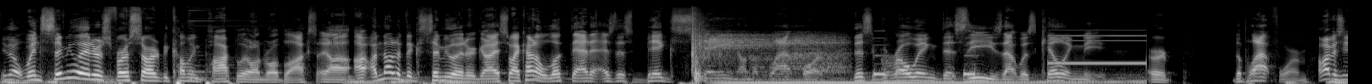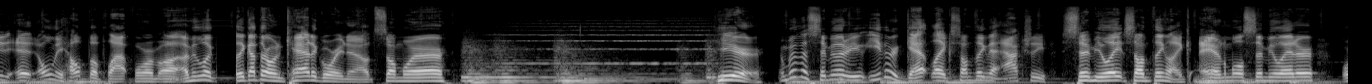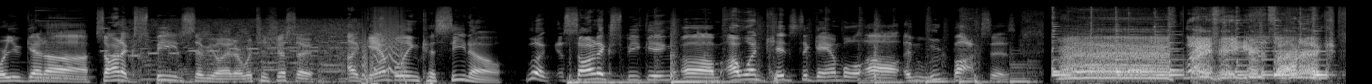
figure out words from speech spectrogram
You know, when simulators first started becoming popular on Roblox, uh, I I'm not a big simulator guy, so I kind of looked at it as this big stain on the platform. This growing disease that was killing me. Or the platform. Obviously, it only helped the platform. Uh, I mean, look, they got their own category now. It's somewhere here. And with a simulator, you either get like something that actually simulates something like Animal Simulator, or you get a Sonic Speed Simulator, which is just a, a gambling casino. Look, Sonic speaking, um, I want kids to gamble uh, in loot boxes. I hate you, Sonic!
